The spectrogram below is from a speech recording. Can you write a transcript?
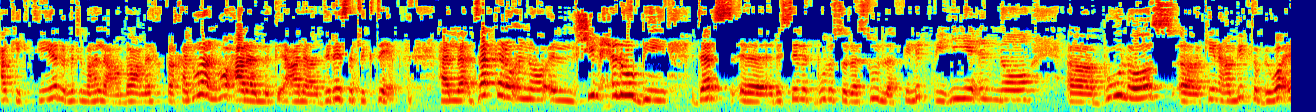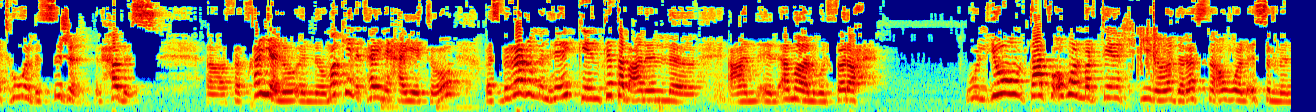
حكي كثير مثل ما هلأ عم بعمل. فخلونا نروح على على دراسة الكتاب. هلأ تذكروا إنه الشيء الحلو بدرس رسالة بولس الرسول لفيليبي هي إنه بولس كان عم يكتب بوقت هو بالسجن بالحبس. فتخيلوا إنه ما كانت هينه حياته بس بالرغم من هيك كان كتب عن عن الأمل والفرح. واليوم بتعرفوا أول مرتين حكينا درسنا أول اسم من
